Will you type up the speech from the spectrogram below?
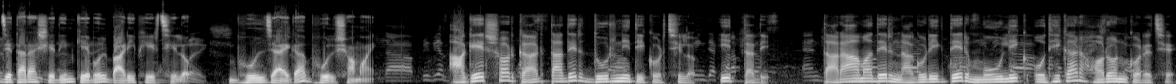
যে তারা সেদিন কেবল বাড়ি ফিরছিল। ভুল জায়গা, ভুল সময়। আগের সরকার তাদের দুর্নীতি করছিল ইত্যাদি। তারা আমাদের নাগরিকদের মৌলিক অধিকার হরণ করেছে।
